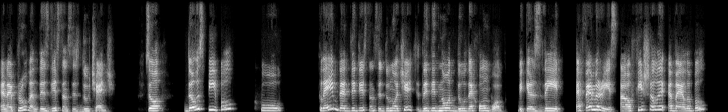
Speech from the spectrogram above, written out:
and i proven these distances do change. So those people who claim that the distances do not change they did not do the homework because the ephemeris are officially available.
